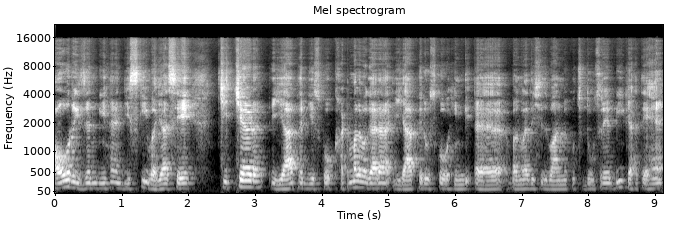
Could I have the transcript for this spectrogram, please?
और रीज़न भी हैं जिसकी वजह से चिचड़ या फिर जिसको खटमल वगैरह, या फिर उसको हिंदी बांग्लादेशी ज़बान में कुछ दूसरे भी कहते हैं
